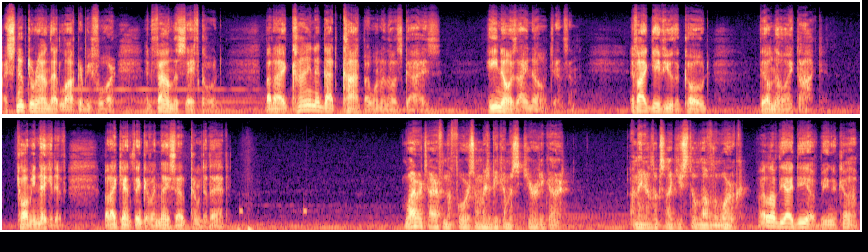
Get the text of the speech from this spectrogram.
I snooped around that locker before and found the safe code. But I kinda got caught by one of those guys. He knows I know, Jensen. If I give you the code, they'll know I talked. Call me negative, but I can't think of a nice outcome to that. Why retire from the force only to become a security guard? I mean, it looks like you still love the work. I love the idea of being a cop.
